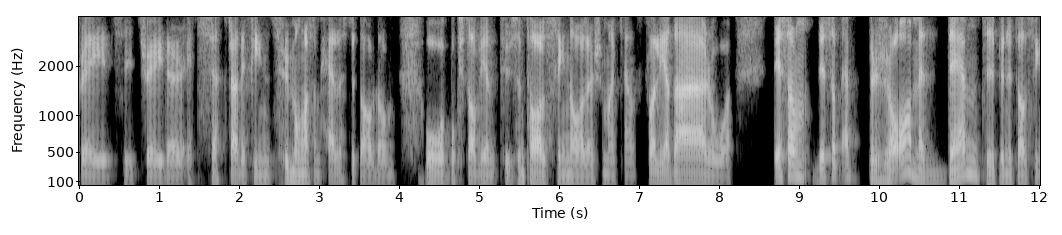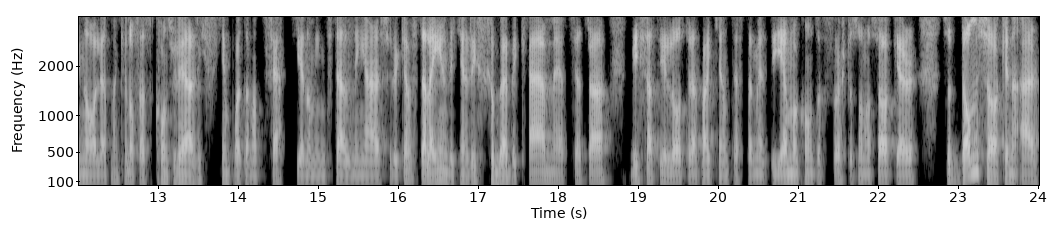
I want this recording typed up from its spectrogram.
Trade, C-Trader etc. Det finns hur många som helst av dem och bokstavligen tusentals signaler som man kan följa där och det som, det som är bra med den typen av signaler är att man kan oftast kontrollera risken på ett annat sätt genom inställningar. Så du kan ställa in vilken risk som du är bekväm med etc. Vissa tillåter att man kan testa med ett demokonto först och sådana saker. Så de sakerna är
